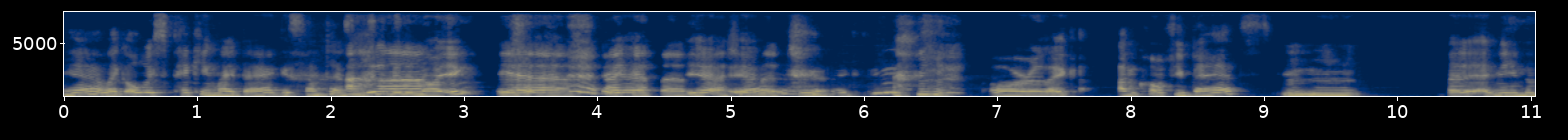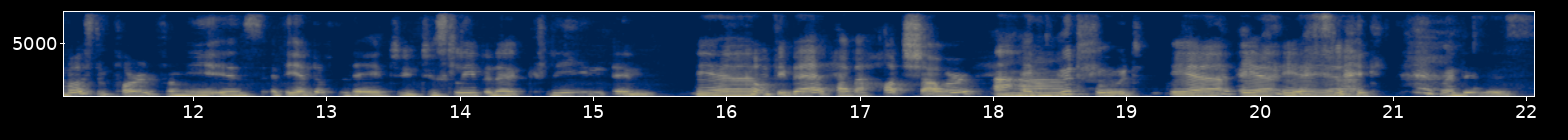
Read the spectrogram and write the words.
yeah, like always packing my bag is sometimes a little bit Uh-huh. annoying. yeah, I Yeah, get that. Yeah, I yeah. that too. Like, mm. or like uncomfy beds. Mm. hmm But I mean, the most important for me is at the end of the day to, to sleep in a clean and Yeah. comfy bed, have a hot shower, Uh-huh. and good food. Yeah, yeah, yeah, it's yeah. like when this is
